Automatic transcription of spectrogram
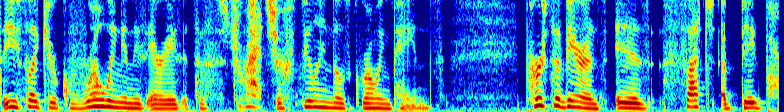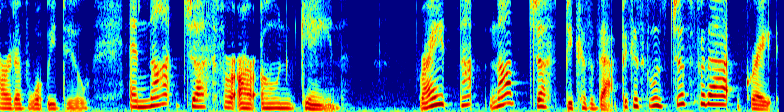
that you feel like you're growing in these areas. It's a stretch, you're feeling those growing pains. Perseverance is such a big part of what we do, and not just for our own gain, right? Not not just because of that. Because if it was just for that, great.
